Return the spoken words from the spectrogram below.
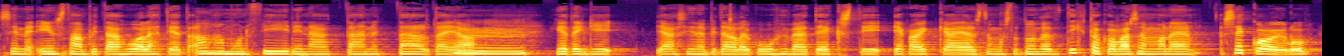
sinne Instaan pitää huolehtia, että aha, mun fiidi näyttää nyt tältä ja mm. jotenkin, ja siinä pitää olla joku hyvä teksti ja kaikkea, ja sitten musta tuntuu, että TikTok on vaan semmoinen sekoilu,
